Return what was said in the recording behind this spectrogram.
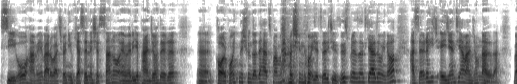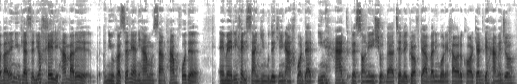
CEO و همه برای بچه های نیوکاسل نشستن و امری 50 دقیقه پاورپوینت نشون داده حتما براشون یه سری چیزی present کرده و اینا. از طریق هیچ agent ی هم انجام ندادن. و برای نیوکاسل یا خیلی هم برای نیوکاسل یعنی همون سمت هم خود امری خیلی سنگین بوده که این اخبار در این حد رسانه ای شد و تلگراف که اولین بار این خبر رو کار کرد دیگه همه جا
